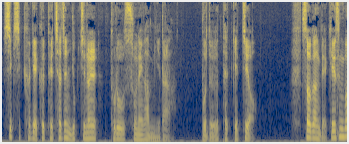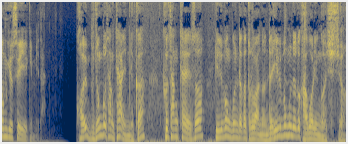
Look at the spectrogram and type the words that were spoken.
씩씩하게 그 되찾은 육진을 두루 순행합니다. 뿌듯했겠지요. 서강대 계승범 교수의 얘기입니다. 거의 무정부 상태 아닙니까? 그 상태에서 일본 군대가 들어왔는데 일본 군대도 가버린 것이죠.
